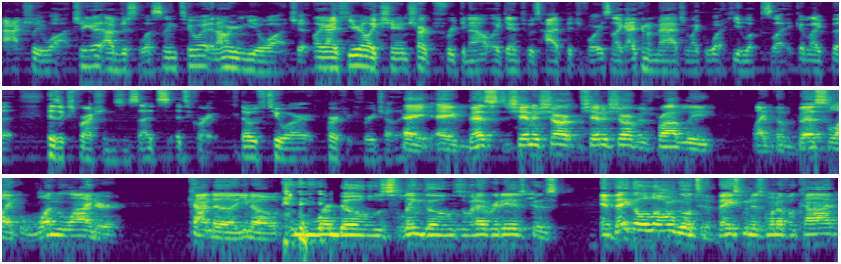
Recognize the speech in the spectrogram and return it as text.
actually watching it. I'm just listening to it, and I don't even need to watch it. Like I hear like Shannon Sharpe freaking out like into his high pitched voice, and like I can imagine like what he looks like and like the his expressions and stuff. It's it's great. Those two are perfect for each other. hey, hey, best Shannon Sharpe. Shannon Sharpe is probably like the best like one liner kind of you know innuendos, lingos, or whatever it is. Because if they go low, I'm going to the basement is one of a kind,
